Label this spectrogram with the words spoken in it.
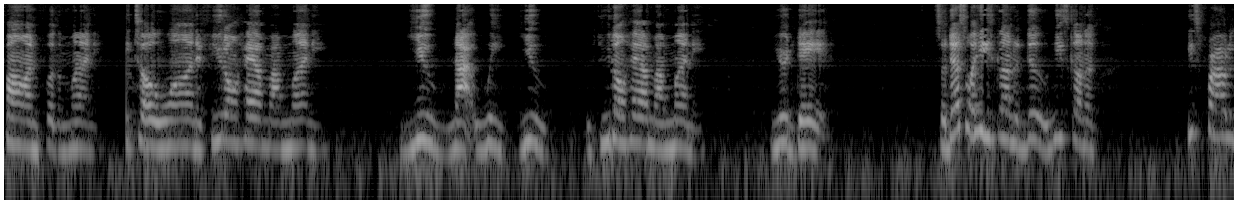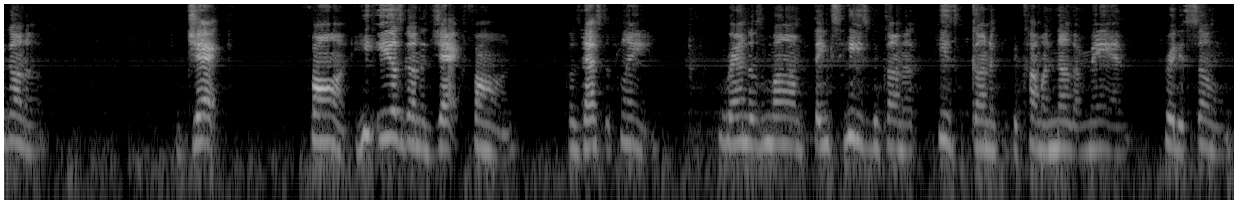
Fawn for the money. He told Juan, if you don't have my money, you, not we, you, if you don't have my money, you're dead. So that's what he's gonna do. He's gonna, he's probably gonna jack Fawn. He is gonna jack Fawn, because that's the plan. Randall's mom thinks he's gonna he's gonna become another man pretty soon.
